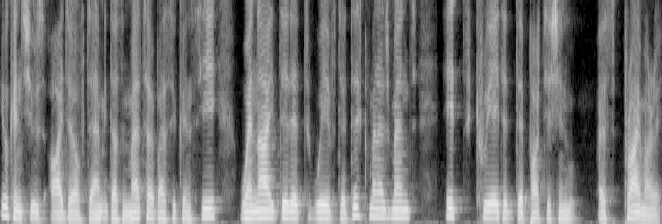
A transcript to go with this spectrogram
you can choose either of them. It doesn't matter. But as you can see, when I did it with the disk management, it created the partition as primary.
